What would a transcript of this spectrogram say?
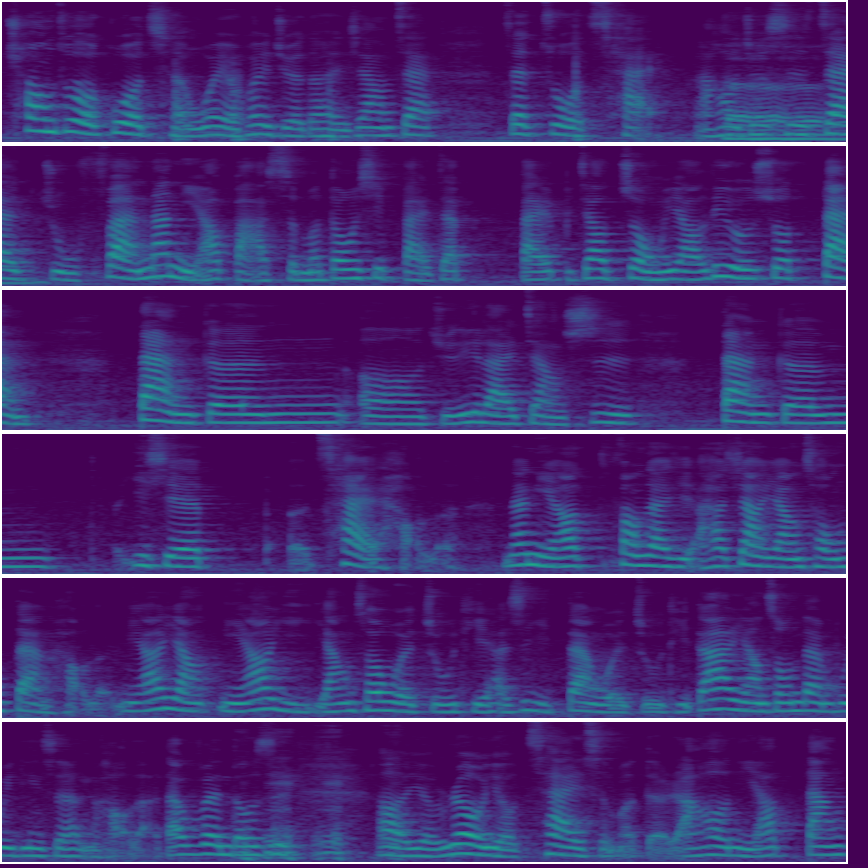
创作的过程，我也会觉得很像在在做菜，然后就是在煮饭，那你要把什么东西摆在摆比较重要，例如说蛋，蛋跟呃举例来讲是。蛋跟一些呃菜好了，那你要放在一起，它像洋葱蛋好了，你要洋你要以洋葱为主体还是以蛋为主体？当然洋葱蛋不一定是很好的，大部分都是 呃有肉有菜什么的，然后你要当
